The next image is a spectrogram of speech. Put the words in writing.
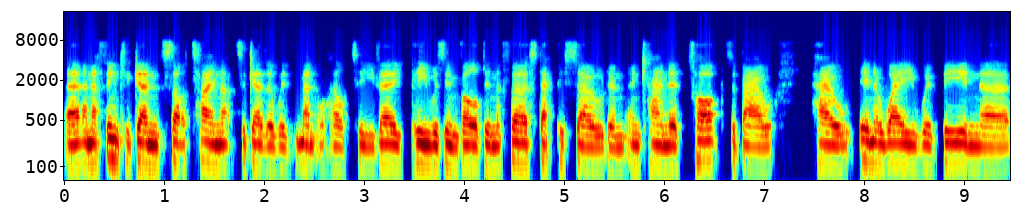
Uh, and I think, again, sort of tying that together with Mental Health TV, he was involved in the first episode and, and kind of talked about how, in a way, we're being uh,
